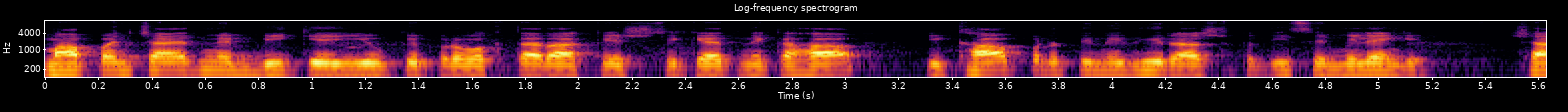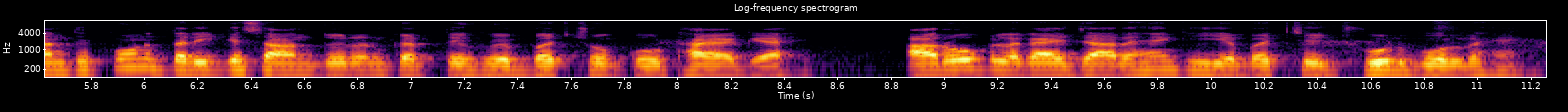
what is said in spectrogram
महापंचायत में बीकेयू के प्रवक्ता राकेश टिकैत ने कहा कि खाप प्रतिनिधि राष्ट्रपति से मिलेंगे। शांतिपूर्ण तरीके से आंदोलन करते हुए बच्चों को उठाया गया है। आरोप लगाए जा रहे हैं कि ये बच्चे झूठ बोल रहे हैं।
